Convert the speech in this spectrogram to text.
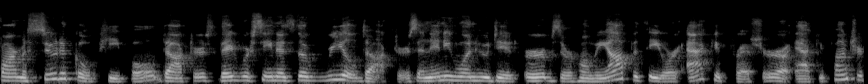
pharmaceutical people, doctors, they were seen as the real doctors. And anyone who did herbs or homeopathy or acupressure or acupuncture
